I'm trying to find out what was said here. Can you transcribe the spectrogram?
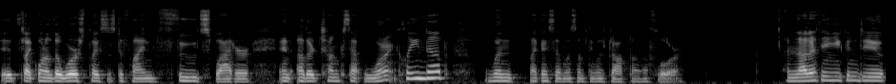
It's like one of the worst places to find food splatter and other chunks that weren't cleaned up when, like I said, when something was dropped on the floor. Another thing you can do,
